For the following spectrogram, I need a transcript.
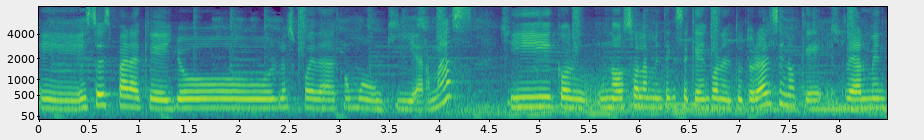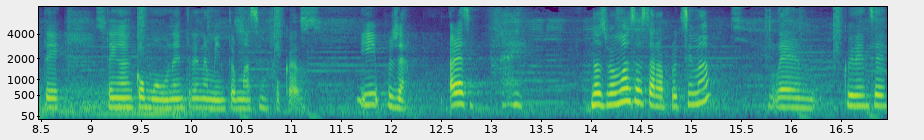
Eh, esto es para que yo los pueda como guiar más y con, no solamente que se queden con el tutorial, sino que realmente tengan como un entrenamiento más enfocado. Y pues ya, ahora sí. Nos vemos hasta la próxima. Em, cuídense.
